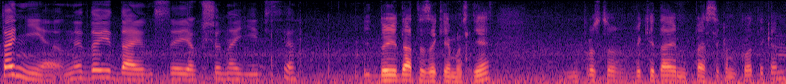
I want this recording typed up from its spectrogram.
Та ні, не доїдаємо все, якщо наївся. Доїдати за кимось, ні. Ми просто викидаємо песиком котикам.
